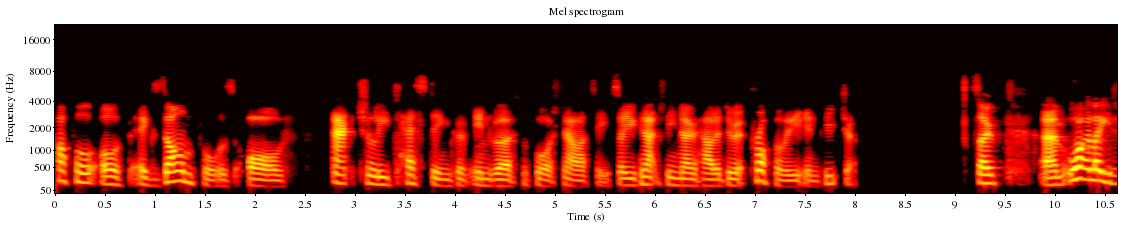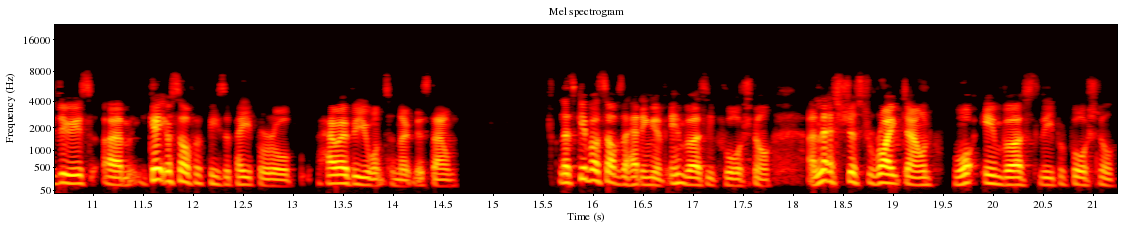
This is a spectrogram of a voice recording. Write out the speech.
couple of examples of actually testing for inverse proportionality so you can actually know how to do it properly in future. So um, what I'd like you to do is um, get yourself a piece of paper or however you want to note this down Let's give ourselves a heading of inversely proportional and let's just write down what inversely proportional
